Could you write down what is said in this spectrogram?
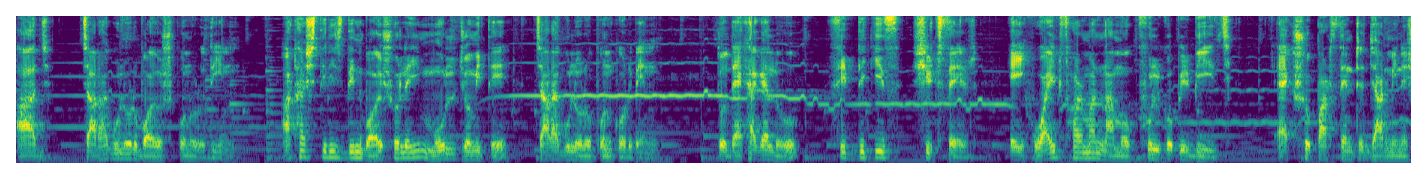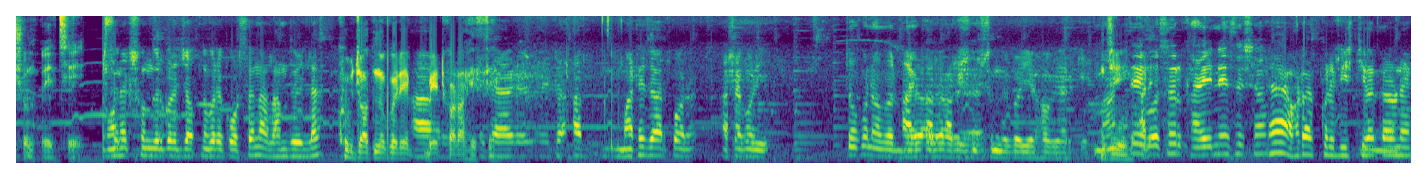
আজ চারাগুলোর বয়স পনেরো দিন। আঠাশ তিরিশ দিন বয়স হলেই মূল জমিতে চারাগুলো রোপণ করবেন। তো দেখা গেল সিদ্দিকিস শিটসের এই হোয়াইট ফার্মার নামক ফুলকপির বীজ একশো পার্সেন্ট জার্মিনেশন হয়েছে। অনেক সুন্দর করে যত্ন করে করছেন আলহামদুলিল্লাহ। খুব যত্ন করে বেড করা হয়েছে। এটা মাঠে যাওয়ার পর আশা করি তখন আবার আরও সুন্দর করে ইয়ে হবে আর কি জি। এবছর খাই নিয়েছে সব? হ্যাঁ হঠাৎ করে বৃষ্টি হওয়ার কারণে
